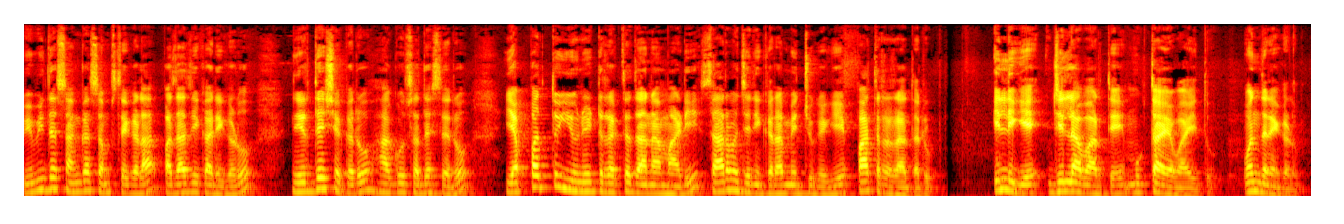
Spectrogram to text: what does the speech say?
ವಿವಿಧ ಸಂಘ ಸಂಸ್ಥೆಗಳ ಪದಾಧಿಕಾರಿಗಳು, ನಿರ್ದೇಶಕರು ಹಾಗೂ ಸದಸ್ಯರು ಎಪ್ಪತ್ತು ಯೂನಿಟ್ ರಕ್ತದಾನ ಮಾಡಿ ಸಾರ್ವಜನಿಕರ ಮೆಚ್ಚುಗೆಗೆ ಪಾತ್ರರಾದರು. ಇಲ್ಲಿಗೆ ಜಿಲ್ಲಾ ವಾರ್ತೆ ಮುಕ್ತಾಯವಾಯಿತು. ವಂದನೆಗಳು.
